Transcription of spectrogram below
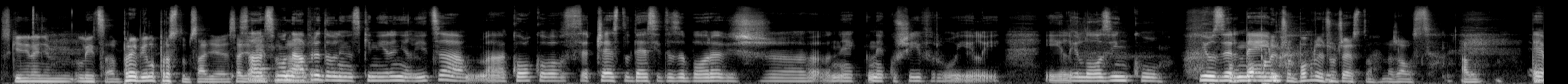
skiniranjem lica. Pre je bilo prstom, sad je, sad je sad lica. smo da, da. napredovali na skiniranje lica, a koliko se često desi da zaboraviš ne, neku šifru ili, ili lozinku, username. Poprilično, poprilično često, nažalost, ali E,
